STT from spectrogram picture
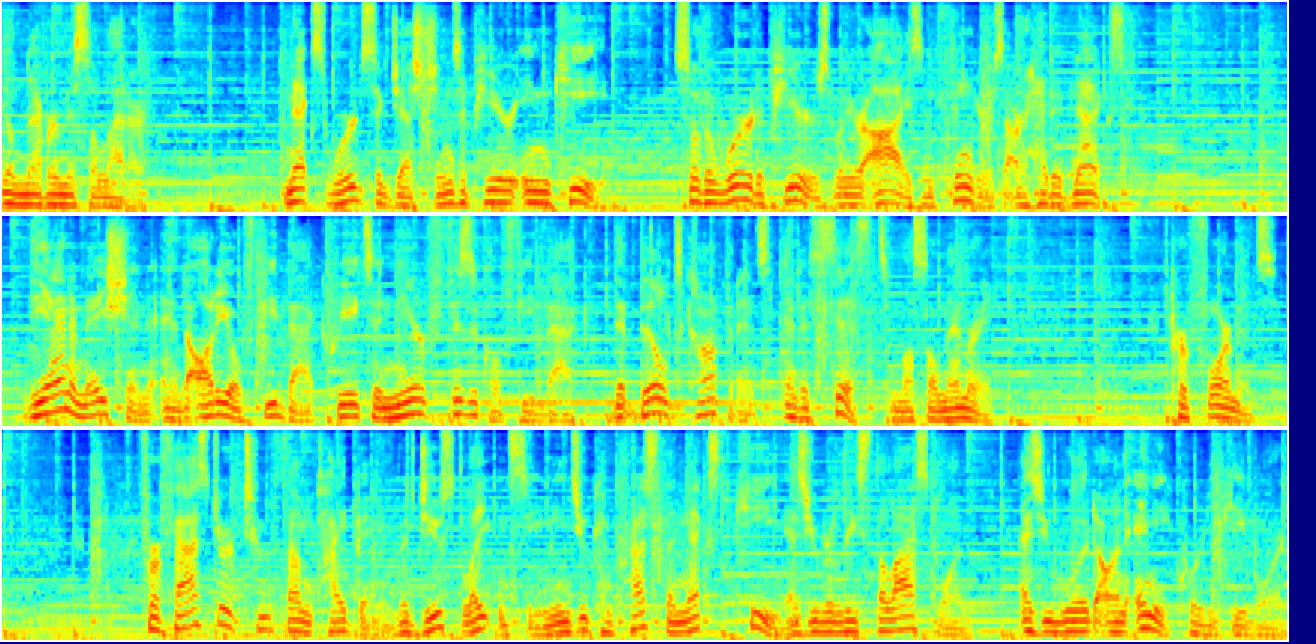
You'll never miss a letter. Next word suggestions appear in key, so the word appears where your eyes and fingers are headed next. The animation and audio feedback creates a near physical feedback that builds confidence and assists muscle memory. Performance. For faster two thumb typing, reduced latency means you can press the next key as you release the last one, as you would on any QWERTY keyboard.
